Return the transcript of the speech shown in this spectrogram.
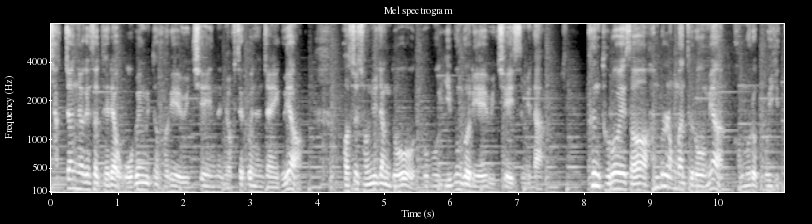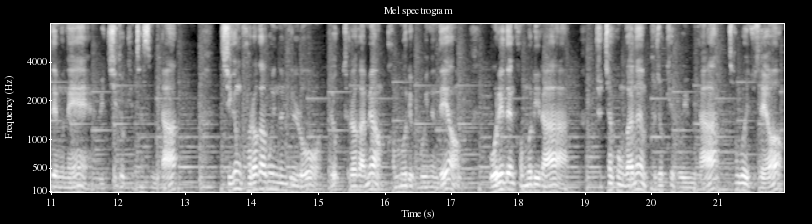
작전역에서 대략 500m 거리에 위치해 있는 역세권 현장이고요. 버스 정류장도 도보 2분 거리에 위치해 있습니다. 큰 도로에서 한 블럭만 들어오면 건물로 보이기 때문에 위치도 괜찮습니다. 지금 걸어가고 있는 길로 쭉 들어가면 건물이 보이는데요. 오래된 건물이라 주차 공간은 부족해 보입니다. 참고해 주세요.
